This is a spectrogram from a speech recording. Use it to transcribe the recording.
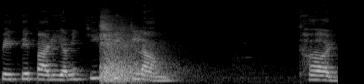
পেতে পারি, আমি কি শিখলাম? থার্ড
